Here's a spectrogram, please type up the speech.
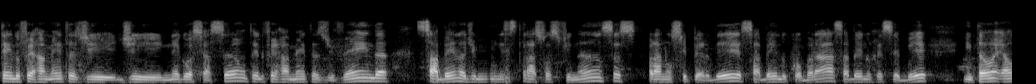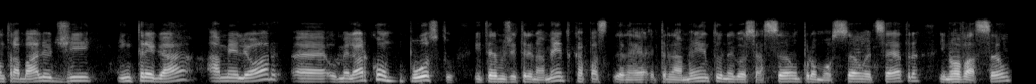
tendo ferramentas de, de negociação, tendo ferramentas de venda, sabendo administrar suas finanças para não se perder, sabendo cobrar, sabendo receber. Então, é um trabalho de entregar a melhor, é, o melhor composto em termos de treinamento, né, treinamento, negociação, promoção, etc., inovação,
